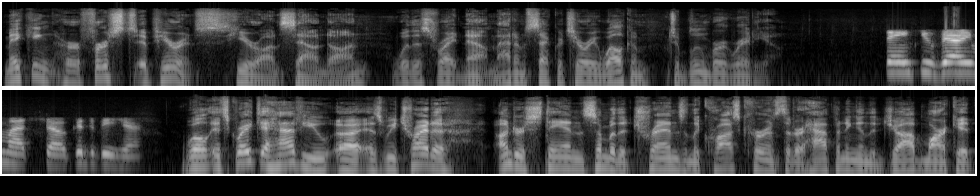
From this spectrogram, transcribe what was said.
making her first appearance here on Sound On with us right now. Madam Secretary, welcome to Bloomberg Radio. Thank you very much, Joe. Good to be here. Well, it's great to have you uh, as we try to understand some of the trends and the cross currents that are happening in the job market.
